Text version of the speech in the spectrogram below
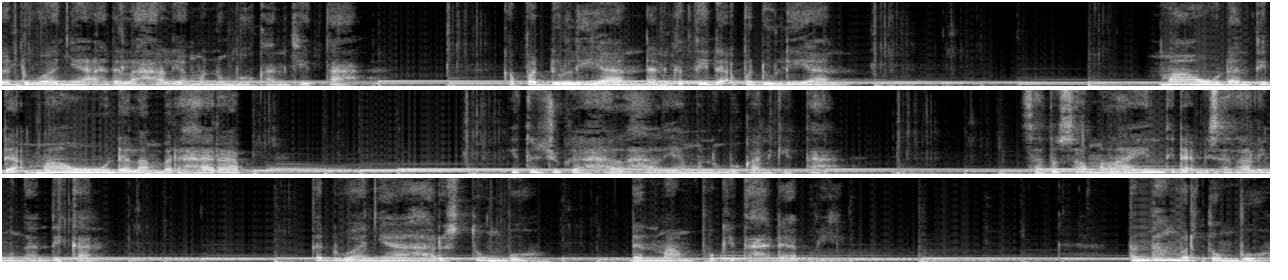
keduanya adalah hal yang menumbuhkan kita. Kepedulian dan ketidakpedulian, mau dan tidak mau dalam berharap, itu juga hal-hal yang menumbuhkan kita. Satu sama lain tidak bisa saling menggantikan. Keduanya harus tumbuh dan mampu kita hadapi. Tentang bertumbuh,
